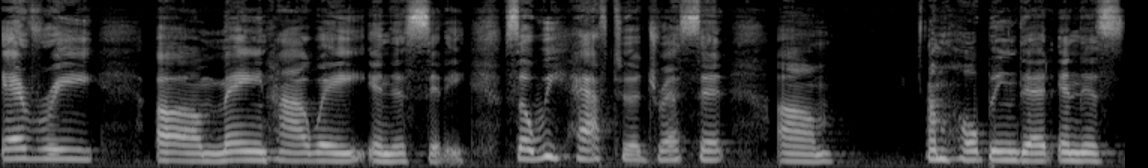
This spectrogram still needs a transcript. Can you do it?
every um, main highway in this city. So we have to address it. Um, I'm hoping that in this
